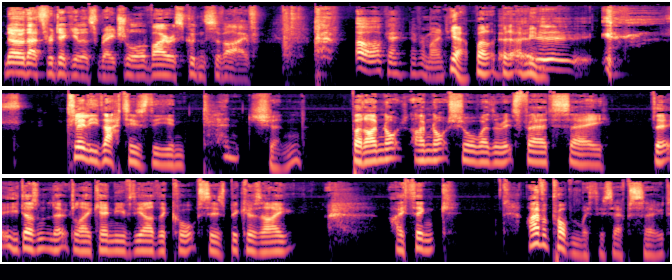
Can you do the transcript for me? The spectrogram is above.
no, that's ridiculous, Rachel. A virus couldn't survive. oh, okay, never mind. Yeah, well, but I mean, clearly that is the intention, but I'm not I'm not sure whether it's fair to say that he doesn't look like any of the other corpses because I I think I have a problem with this episode,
